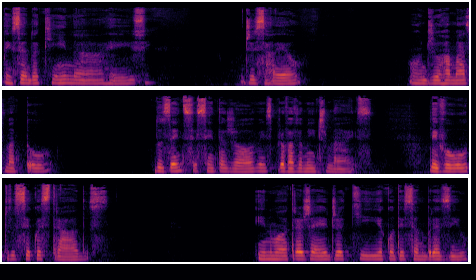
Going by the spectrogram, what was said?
Pensando aqui na rave de Israel, onde o Hamas matou 260 jovens, provavelmente mais, levou outros sequestrados. E numa tragédia que aconteceu no Brasil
